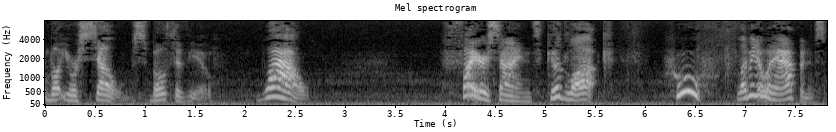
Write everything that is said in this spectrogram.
About yourselves, both of you. Wow. Fire signs. Good luck. Whew. Let me know what happens.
